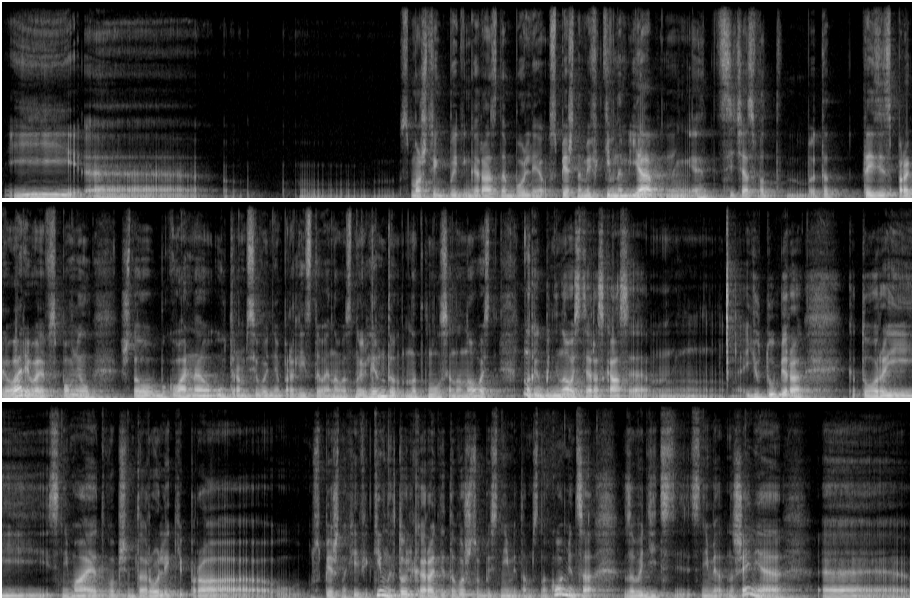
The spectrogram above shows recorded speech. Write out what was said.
и э, сможете быть гораздо более успешным, эффективным. Я сейчас вот этот тезис проговаривая, вспомнил, что буквально утром сегодня, пролистывая новостную ленту, наткнулся на новость, ну как бы не новость, а рассказ э, ютубера, который снимает, в общем-то, ролики про успешных и эффективных только ради того, чтобы с ними там знакомиться, заводить с ними отношения, э,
